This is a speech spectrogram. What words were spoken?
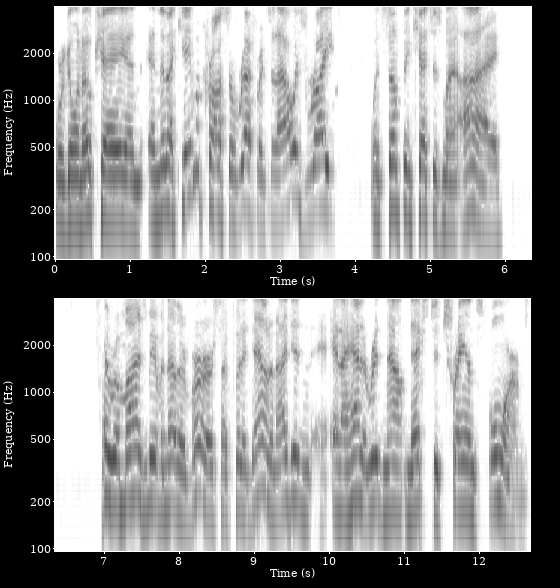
we're going, okay. And, and then I came across a reference, and I always write – when something catches my eye, it reminds me of another verse. I put it down and I didn't, and I had it written out next to transformed.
